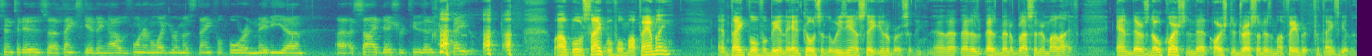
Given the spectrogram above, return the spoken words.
since it is uh, Thanksgiving, I was wondering what you were most thankful for, and maybe uh, a side dish or two that is your favorite. well, I'm most thankful for my family, and thankful for being the head coach at Louisiana State University. Uh, that that has, has been a blessing in my life, and there's no question that oyster dressing is my favorite for Thanksgiving.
